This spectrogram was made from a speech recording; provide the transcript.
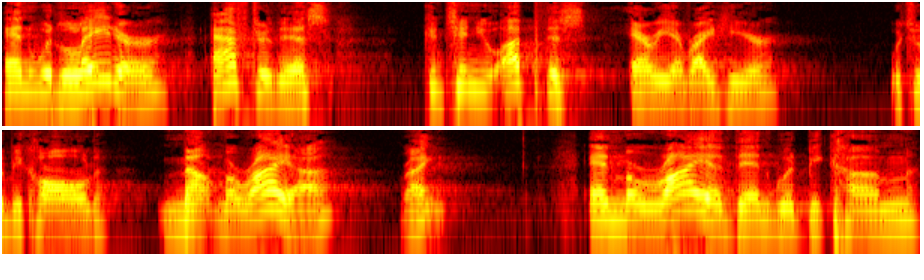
and would later, after this, continue up this area right here, which would be called Mount Moriah, right? And Moriah then would become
